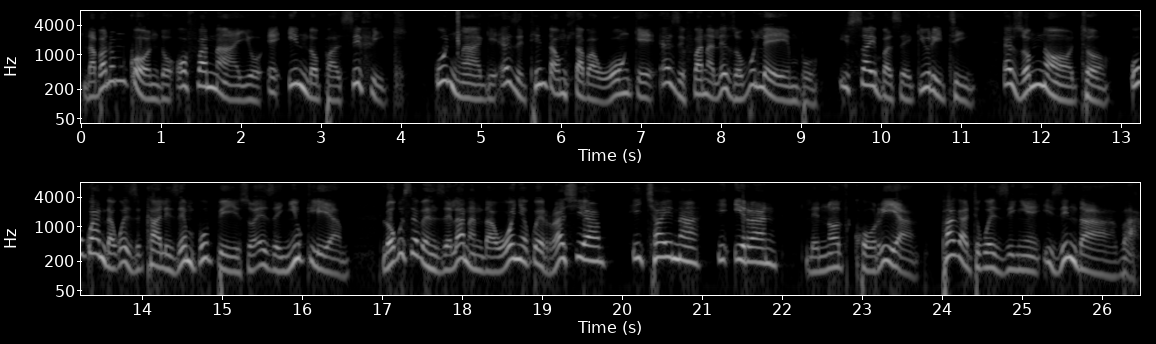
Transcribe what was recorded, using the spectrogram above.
labalomqondo ofanayo e-Indo-Pacific kungxaki ezithinta umhlaba wonke ezifana lezobulembu. I-cyber security ezomnotho ukwanda kwezikhali zembubhiso ezenuclear lokusebenzelana ndawonye kweRussia, iChina, i-Iran leNorth Korea phakathi kwezinye izindaba.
